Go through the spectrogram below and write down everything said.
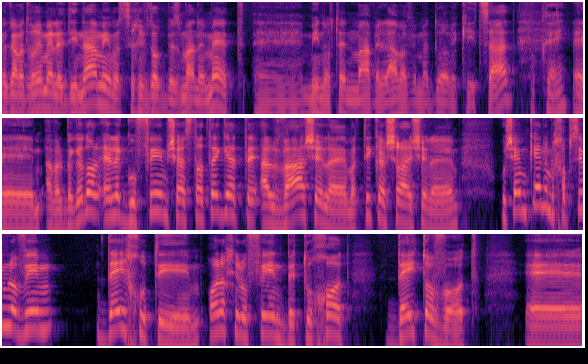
וגם הדברים האלה דינמיים, אז צריך לבדוק בזמן אמת אה, מי נותן מה ולמה ומדוע וכיצד. אוקיי. אה, אבל בגדול אלה גופים שהאסטרטגיית אה, הלוואה שלהם, התיק האשראי שלהם, הוא שהם כן, הם מחפשים לווים די איכותיים, או לחילופין בטוחות די טובות. אה,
